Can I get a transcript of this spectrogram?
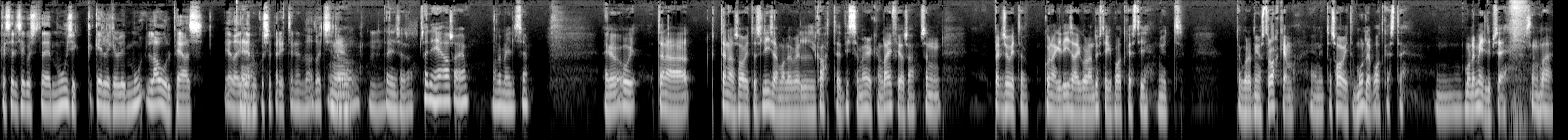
kas see oli see, kus muusik, kellelgi oli mu, laul peas ja ta ei teadnud, kust see pärit on ja nad otsisid laulu mm.. see osa, see oli hea osa jah, mulle meeldis see. aga täna, täna soovitas Liisa mulle veel kahte This American Life'i osa, see on päris huvitav kunagi Liisa ei kuulanud ühtegi podcast'i, nüüd ta kuuleb minust rohkem ja nüüd ta soovitab mulle podcast'e. mulle meeldib see, see on lahe.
